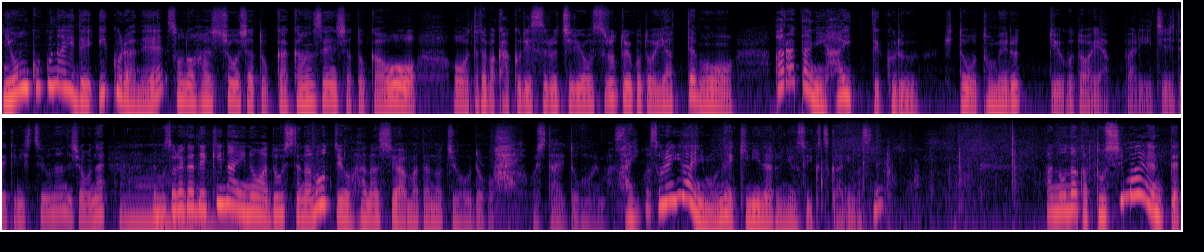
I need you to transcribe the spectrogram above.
日本国内でいくらねその発症者とか感染者とかを例えば隔離する治療するということをやっても新たに入ってくる人を止めるっていうことはやっぱり一時的に必要なんでしょうね。でもそれができないのはどうしてなのっていう話はまた後ほどをしたいと思います。はい、まあ、それ以外にもね気になるニュースいくつかありますね。あのなんか豊島園って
